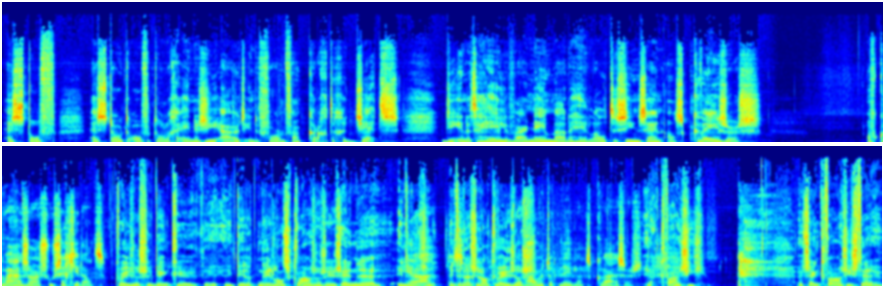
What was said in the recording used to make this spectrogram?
en stof en stoten overtollige energie uit in de vorm van krachtige jets, die in het hele waarneembare heelal te zien zijn als quasars. Of quasars, hoe zeg je dat? Quasars, ik denk, eh, ik denk dat het Nederlands quasars is en eh, internationaal, is internationaal quasars. Hou het op Nederlands, quasars. Ja, quasi. het zijn quasi-sterren.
